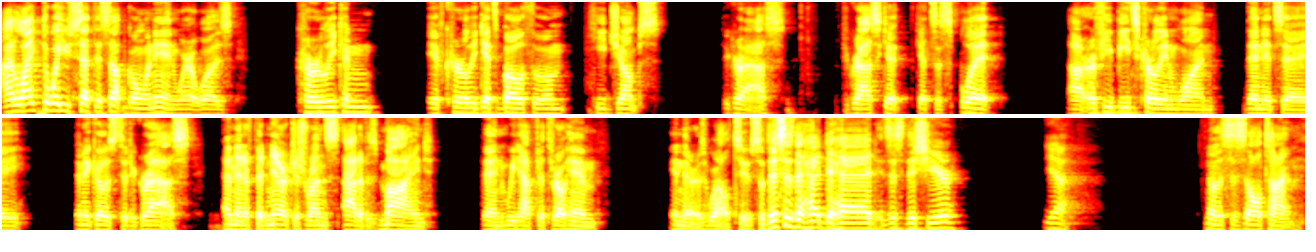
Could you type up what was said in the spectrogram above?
I like the way you set this up going in, where it was Kerley can, if Kerley gets both of them, he jumps DeGrasse. If DeGrasse get gets a split, uh, or if he beats Kerley in one, then it's a, then it goes to DeGrasse. And then if Bednarek just runs out of his mind, then we'd have to throw him in there as well too. So this is the head to head. Is this this year? yeah, No, this is all time.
